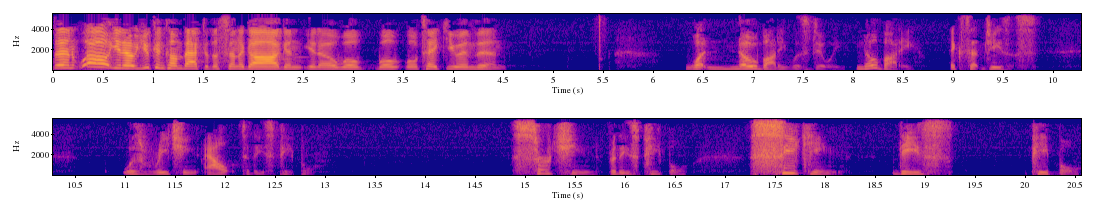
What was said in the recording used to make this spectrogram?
then well, you know, you can come back to the synagogue and you know, we'll we'll we'll take you in then. What nobody was doing, nobody except Jesus was reaching out to these people. Searching for these people, seeking these people.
